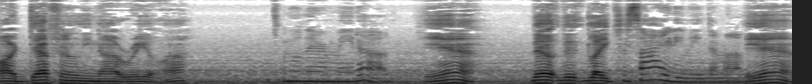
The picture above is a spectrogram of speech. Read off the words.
are definitely not real, huh? Well, they're made up. Yeah. They're, they're like, Society made them up. yeah.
